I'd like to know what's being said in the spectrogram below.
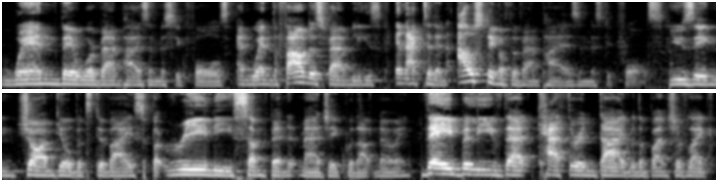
when there were vampires in Mystic Falls, and when the founders' families enacted an ousting of the vampires in Mystic Falls, using John Gilbert's device, but really some Bennett magic without knowing, they believe that Katherine died with a bunch of like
